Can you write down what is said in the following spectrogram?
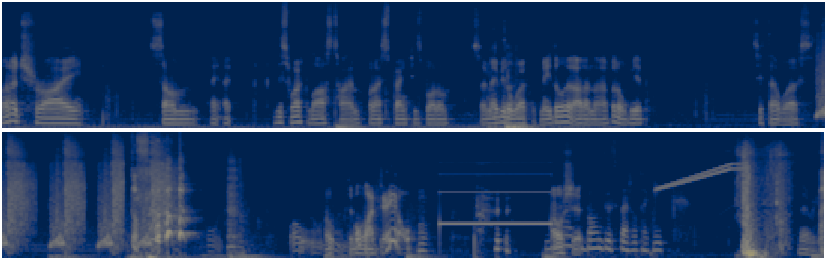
I'm gonna try some. I, I, this worked last time when I spanked his bottom, so maybe it'll work with me doing it. I don't know. I've got a whip. See if that works. The fuck? Whoa. Nope, Oh my damn. Oh, shit. Bones' a special technique. There we go.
